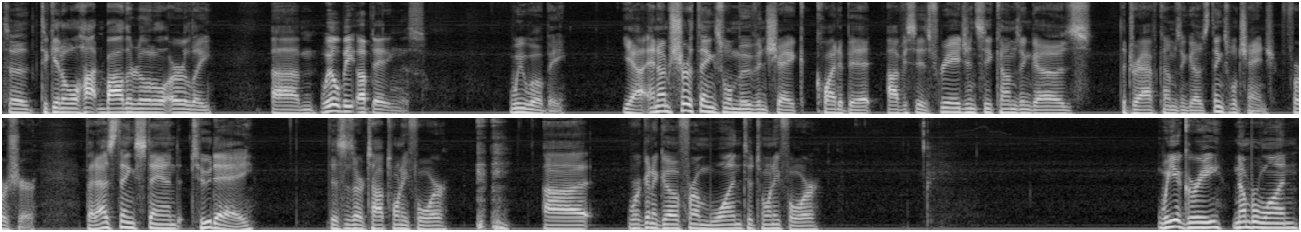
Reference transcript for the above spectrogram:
to, to get a little hot and bothered a little early. We'll be updating this. We will be. Yeah, and I'm sure things will move and shake quite a bit. Obviously, as free agency comes and goes, the draft comes and goes, things will change for sure. But as things stand today, this is our top 24. uh, we're going to go from 1 to 24. We agree. Number one,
